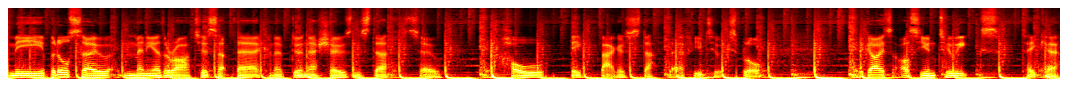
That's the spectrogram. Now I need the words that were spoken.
me, but also many other artists up there kind of doing their shows and stuff. So, a whole big bag of stuff there for you to explore. But guys, I'll see you in two weeks. Take care.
